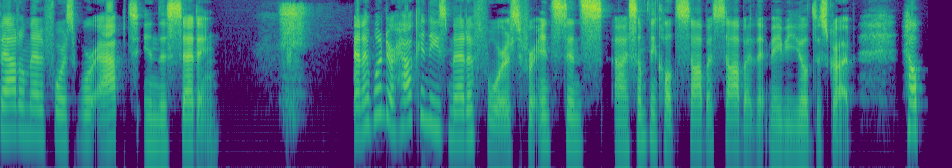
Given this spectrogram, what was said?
battle metaphors were apt in this setting. And I wonder how can these metaphors, for instance, uh, something called Saba Saba that maybe you'll describe, help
